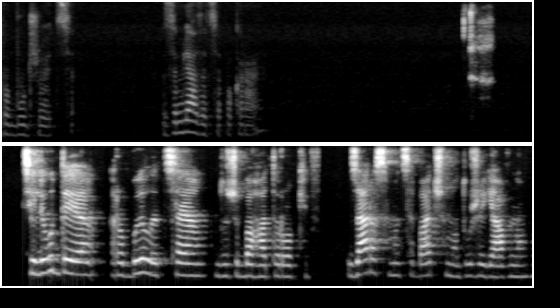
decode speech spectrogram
пробуджується. Земля за це покарає. Ці люди робили це дуже багато років. Зараз ми це бачимо дуже явно,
